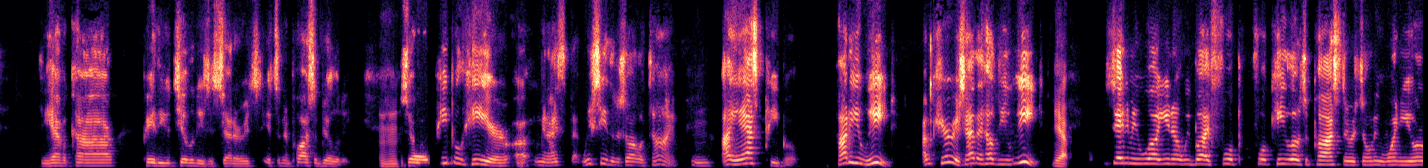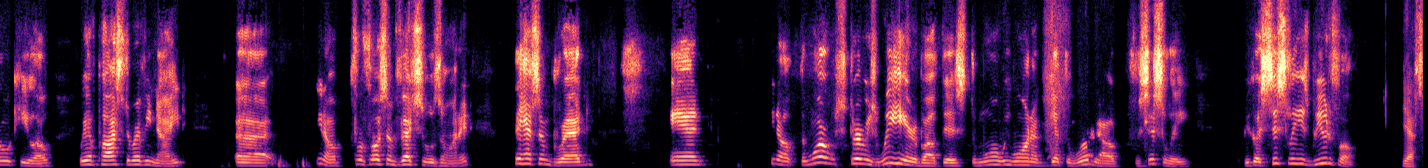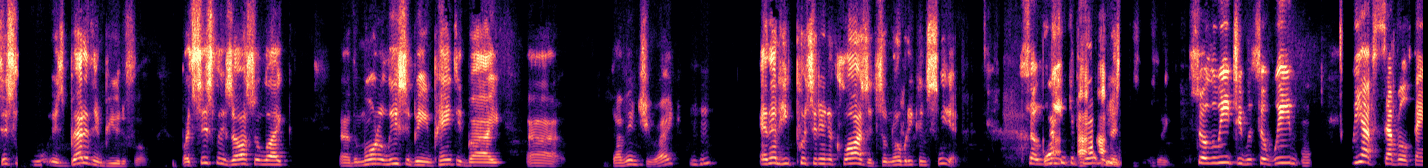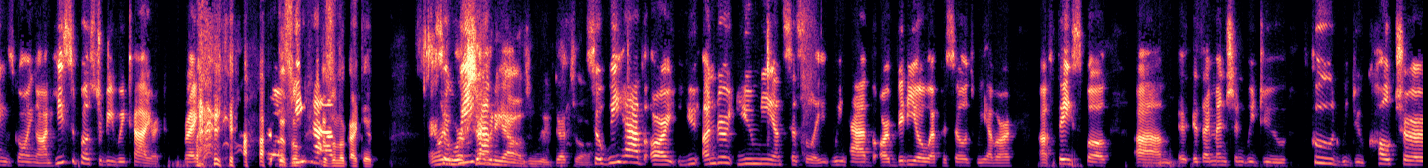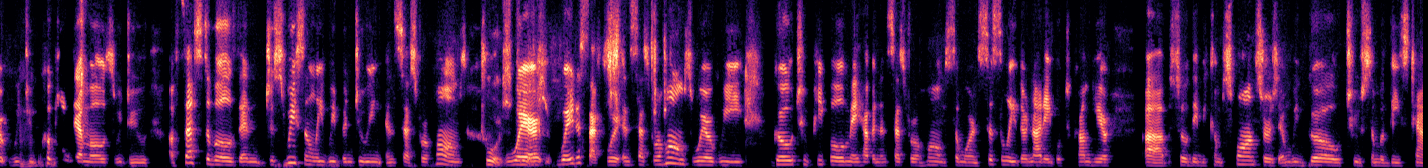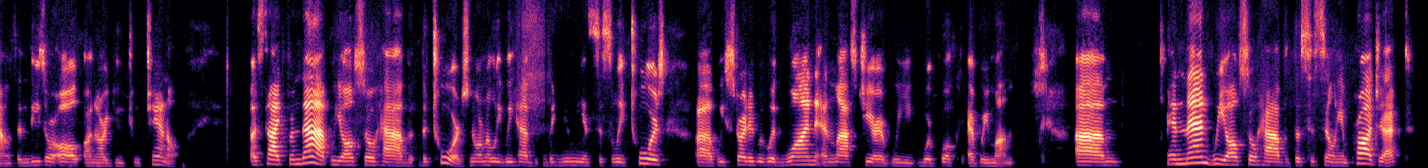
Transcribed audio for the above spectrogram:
If you have a car, pay the utilities, etc. It's it's an impossibility. Mhm. So people here, uh, I mean, I we see this all the time. Mm. I ask people, "How do you eat?" I'm curious. How the hell do you eat? Yeah. They say to me, "Well, you know, we buy four four kilos of pasta. It's only one euro a kilo. We have pasta every night. Uh, you know, throw, throw some vegetables on it. They have some bread. And you know, the more stories we hear about this, the more we want to get the word out for Sicily, because Sicily is beautiful. Yes. Sicily is better than beautiful, but Sicily is also like uh, the Mona Lisa being painted by uh, Da Vinci, right? Mhm. And then he puts it in a closet so nobody can see it. So That's we, what the I- I- problem is. Sicily. so Luigi, so we we have several things going on. He's supposed to be retired, right? doesn't, have- doesn't look like it. I only So work we have- 70 hours a week. That's all. So we have our you under you, me, and Sicily. We have our video episodes. We have our uh, Facebook. Um, as I mentioned, we do food, we do culture, we do cooking demos, we do uh, festivals, and just recently we've been doing ancestral homes Tours. where tours. wait a sec we're ancestral homes where we go to people may have an ancestral home somewhere in sicily they're not able to come here uh, so they become sponsors and we go to some of these towns and these are all on our youtube channel aside from that we also have the tours normally we have the You Me and sicily tours uh, we started with, one and last year we were booked every month um, and then we also have the sicilian project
